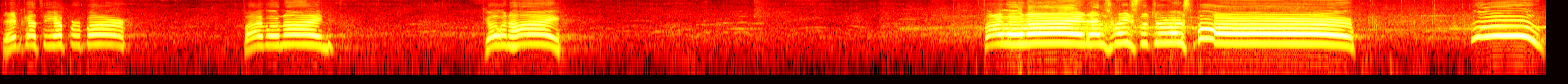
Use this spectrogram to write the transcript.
They've got the upper bar. 509. Going high. 509 has reached the traverse bar. Woo!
